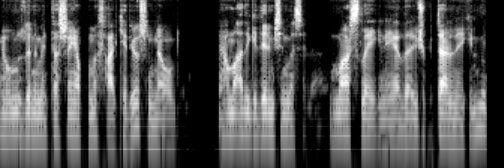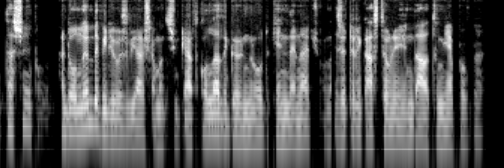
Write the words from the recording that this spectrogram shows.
Ve onun üzerine meditasyon yaptığında fark ediyorsun ne olduğunu. E ama hadi gidelim şimdi mesela Mars'la ilgili ya da Jüpiter'le ilgili meditasyon yapalım. Hadi onları da biliyoruz bir aşamada. Çünkü artık onlar da görünür oldu. Kendilerini açıyorlar. Ezoterik astrolojinin dağıtımı yapıldı.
